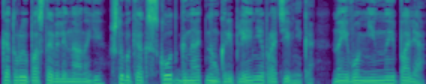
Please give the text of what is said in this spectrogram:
которую поставили на ноги, чтобы как скот гнать на укрепление противника, на его минные поля.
